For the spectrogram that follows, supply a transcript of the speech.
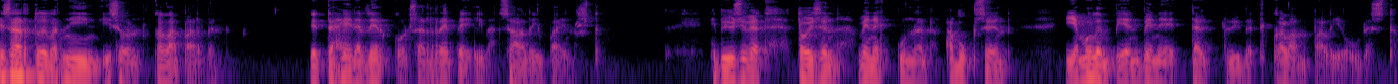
He saartoivat niin ison kalaparven, että heidän verkkonsa repeilivät saaliin painosta. He pyysivät toisen venekunnan avukseen ja molempien veneet täyttyivät kalan paljoudesta.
